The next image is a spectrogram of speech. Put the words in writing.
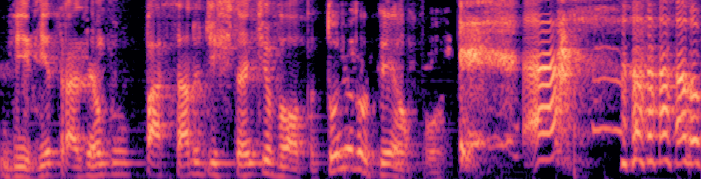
Vivi trazendo o passado distante de volta. Túnel do tempo. o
